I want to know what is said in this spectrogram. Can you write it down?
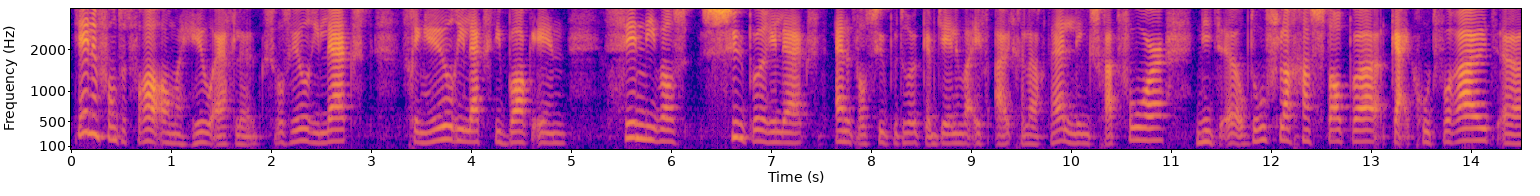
Jalen vond het vooral allemaal heel erg leuk. Ze was heel relaxed, ze ging heel relaxed die bak in. Cindy was super relaxed en het was super druk. Ik heb Jalen wel even uitgelacht. Hè. Links gaat voor, niet uh, op de hoefslag gaan stappen. Kijk goed vooruit. Uh,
